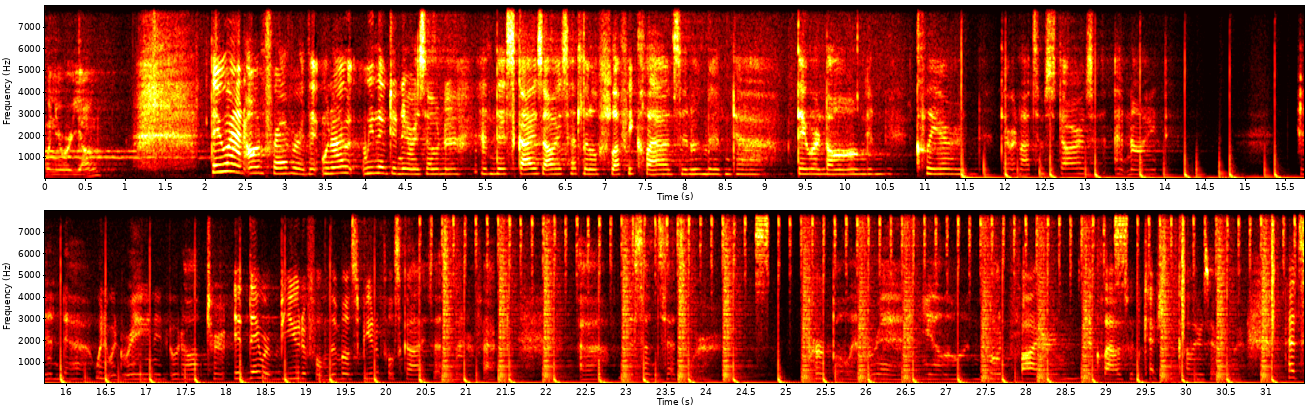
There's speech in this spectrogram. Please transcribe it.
when you were young? They went on forever. That when I we lived in Arizona, and the skies always had little fluffy clouds in them, and uh, they were long and clear, and there were lots of stars at night. And uh, when it would rain, it would all turn. It, they were beautiful, the most beautiful skies, as a matter of fact. Uh,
